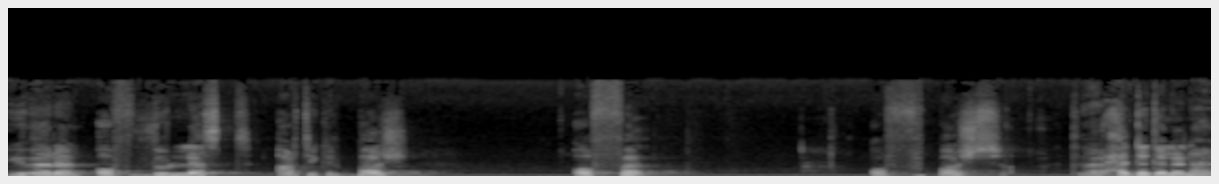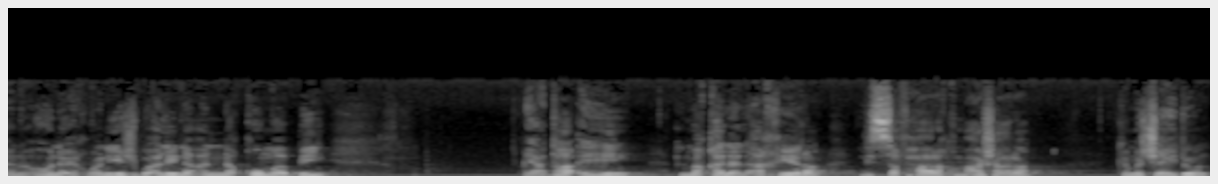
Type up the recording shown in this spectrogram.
URL of the last article page of of page حدد لنا هنا إخواني. يجب علينا أن نقوم بإعطائه المقالة الأخيرة للصفحة رقم عشرة. كما تشاهدون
